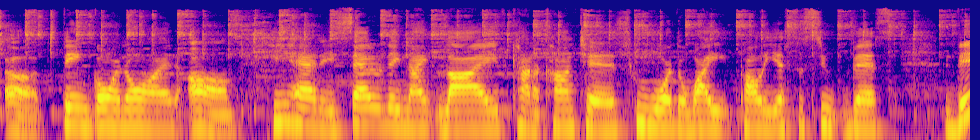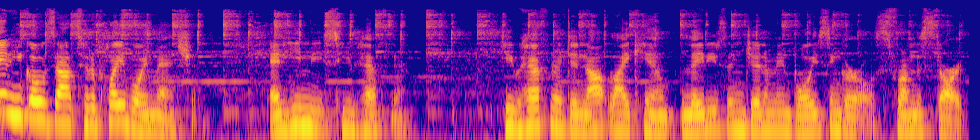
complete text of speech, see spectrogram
uh, thing going on. Um, he had a Saturday Night Live kind of contest who wore the white polyester suit best. And then he goes out to the Playboy Mansion and he meets Hugh Hefner. Hugh Hefner did not like him, ladies and gentlemen, boys and girls, from the start.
